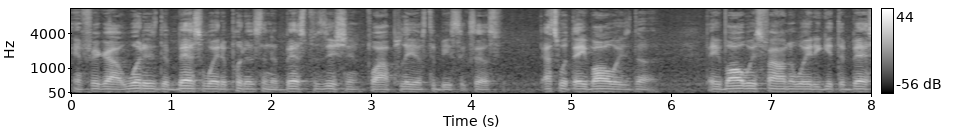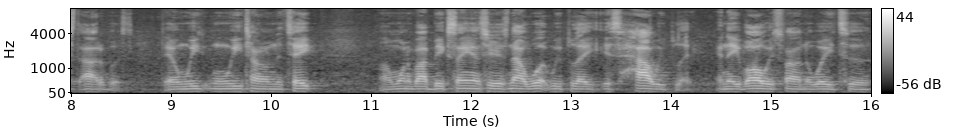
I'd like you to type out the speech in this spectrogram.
and figure out what is the best way to put us in the best position for our players to be successful. That's what they've always done. They've always found a way to get the best out of us. That when we when we turn on the tape, uh, one of our big sayings here is not what we play, it's how we play. And they've always found a way to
